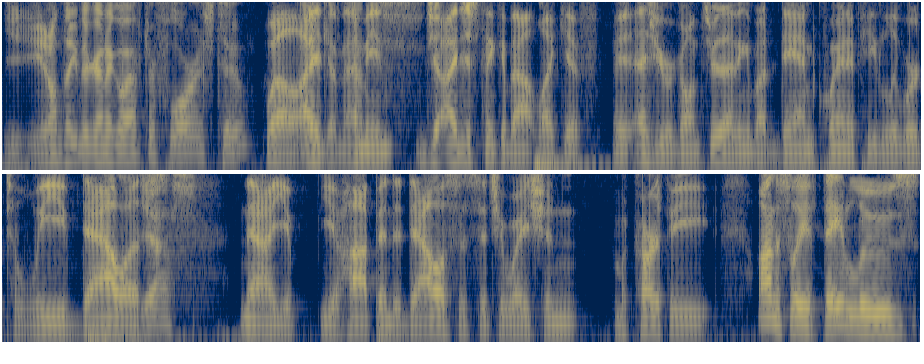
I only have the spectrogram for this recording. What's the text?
You, don't think they're going to go after Flores too? Well, Like, I, I mean, I just think about like if, as you were going through that, think about Dan Quinn. If he were to leave Dallas, Yes. Now you you hop into Dallas's situation. McCarthy, honestly, if they lose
